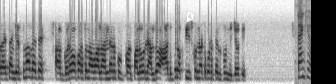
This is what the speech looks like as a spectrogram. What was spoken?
ప్రయత్నం చేస్తున్నారు. అయితే ఆ గొడవ పడుతున్న వాళ్ళందరూ పలువురిని అందరూ అదుపులోకి తీసుకున్నట్టు కూడా తెలుస్తుంది జ్యోతి. థ్యాంక్ యూ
